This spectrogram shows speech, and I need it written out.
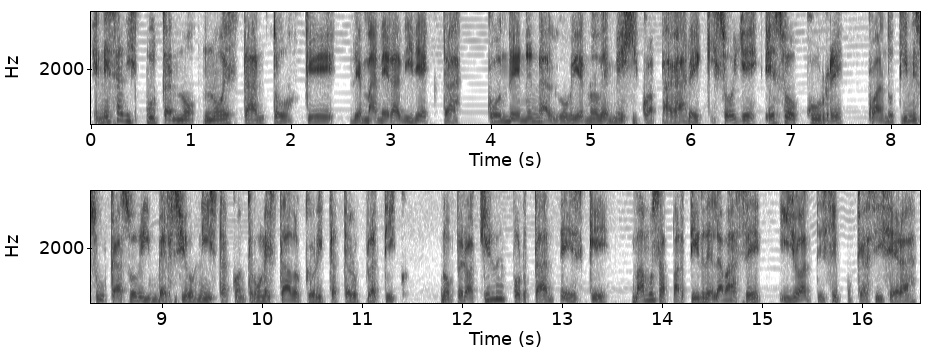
En esa disputa no, no es tanto que de manera directa condenen al gobierno de México a pagar X o Y. Eso ocurre cuando tienes un caso de inversionista contra un Estado, que ahorita te lo platico. No, pero aquí lo importante es que vamos a partir de la base, y yo anticipo que así será,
